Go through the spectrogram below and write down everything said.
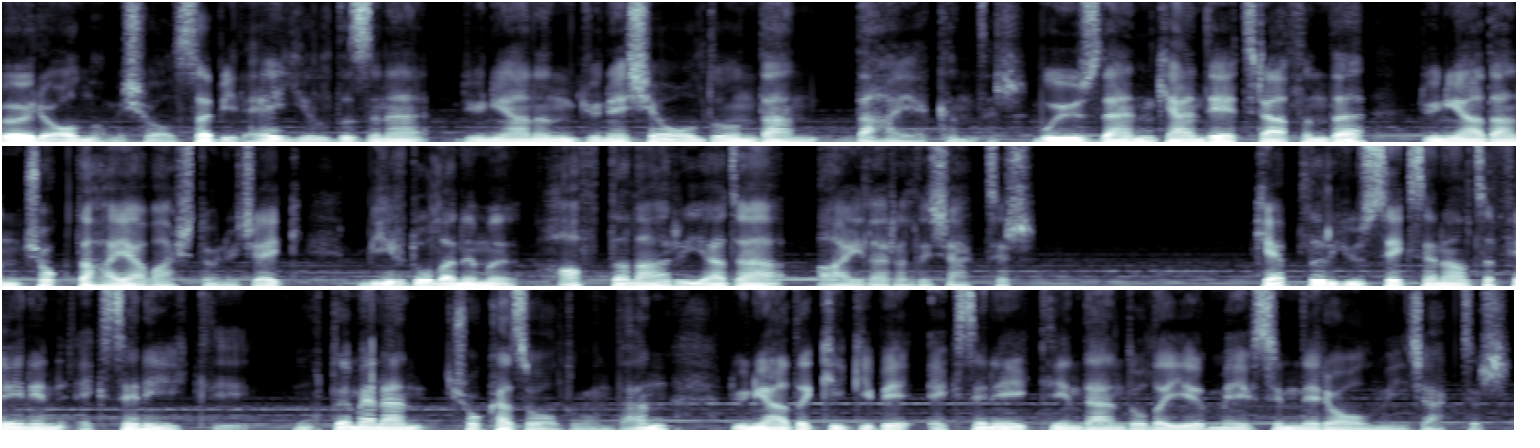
Böyle olmamış olsa bile yıldızına dünyanın güneşe olduğundan daha yakındır. Bu yüzden kendi etrafında dünyadan çok daha yavaş dönecek, bir dolanımı haftalar ya da aylar alacaktır. Kepler 186f'nin eksen eğikliği muhtemelen çok az olduğundan dünyadaki gibi eksen eğikliğinden dolayı mevsimleri olmayacaktır.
